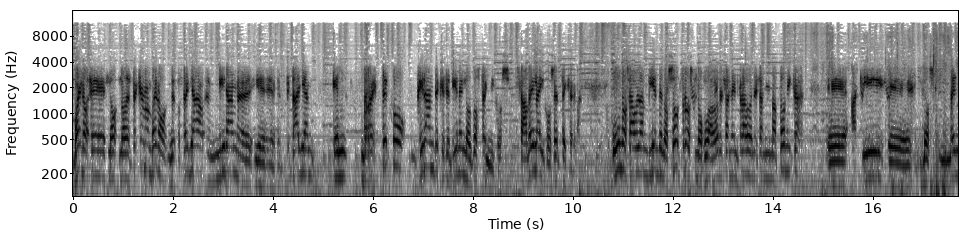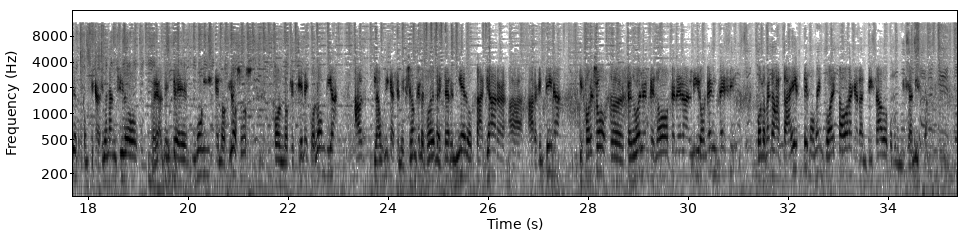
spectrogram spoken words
Bueno, eh, lo, de Peckerman, bueno, ustedes ya miran eh, eh, detallan el respeto grande que se tienen los dos técnicos, Sabela y José Peckerman. Unos hablan bien de los otros, los jugadores han entrado en esa misma tónica. Eh, aquí eh, los medios de comunicación han sido realmente muy elogiosos con lo que tiene Colombia, la única selección que le puede meter miedo, tallar a, Argentina, y por eso eh, se duelen de no tener a Lionel Messi, por lo menos hasta este momento, a esta hora, garantizado como inicialista.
